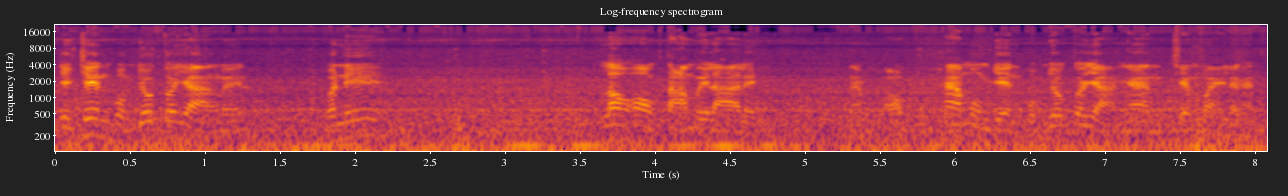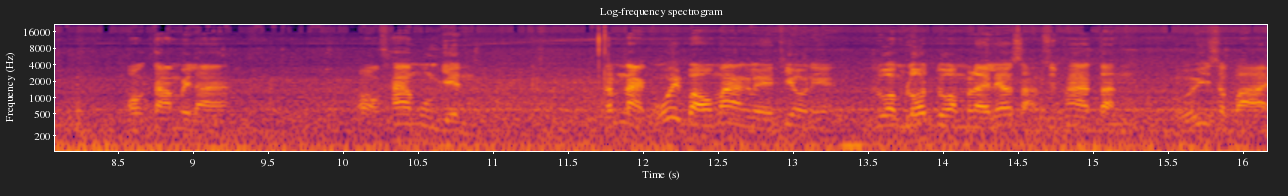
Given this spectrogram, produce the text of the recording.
อย่างเช่น ผมยกตัวอย่างเลย วันนี้เราออกตามเวลาเลยนะครับออกห้าโมงเย็นผมยกตัวอย่างงานเชียงใหม่แล้วกัน ออกตามเวลาออกห้าโมงเย็นน้ำหนักโอ้ยเบามากเลยเที่ยวนี้รวมรถรวมอะไรแล้ว 35 ตันโอ้ยสบาย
